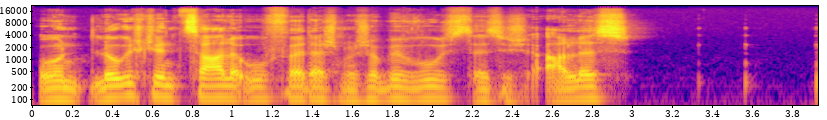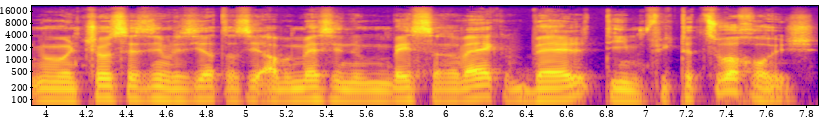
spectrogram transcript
Und logisch gehen die Zahlen auf, das ist mir schon bewusst. Es ist alles, wir müssen schon sensibilisiert sein, aber wir sind auf einem besseren Weg, weil die Impfung dazugekommen ist.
